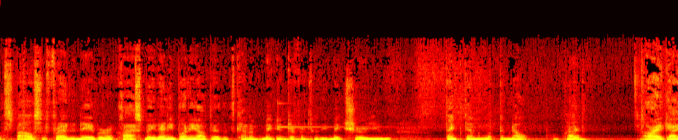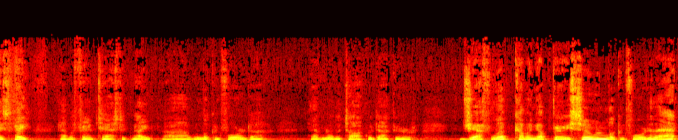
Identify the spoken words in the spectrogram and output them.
a spouse, a friend, a neighbor, a classmate, anybody out there that's kind of making a difference with you. Make sure you thank them and let them know. Okay. All right, guys. Hey, have a fantastic night. Uh, we're looking forward to having another talk with Dr. Jeff Lip coming up very soon. Looking forward to that.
